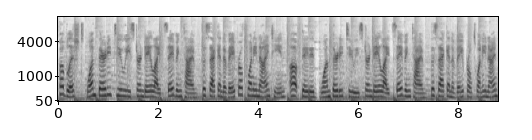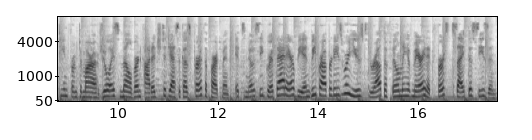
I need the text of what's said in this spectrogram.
Published, 1:32 Eastern Daylight Saving Time, the 2nd of April 2019. Updated, 1:32 Eastern Daylight Saving Time, the 2nd of April 2019 from Tamara Joy's Melbourne cottage to Jessika's Perth apartment. It's no secret that Airbnb properties were used throughout the filming of Married at First Sight this season.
